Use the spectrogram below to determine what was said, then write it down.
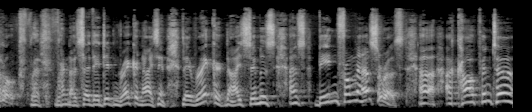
lot. When I say they didn't recognize him, they recognized him as, as being from Nazareth, uh, a carpenter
